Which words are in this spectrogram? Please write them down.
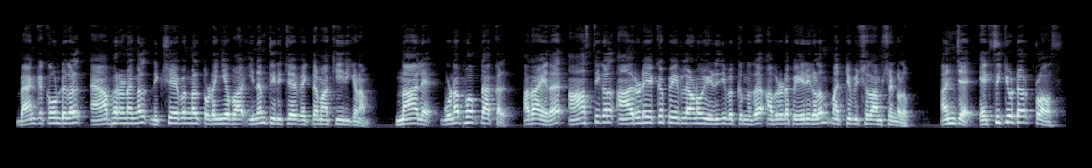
ബാങ്ക് അക്കൗണ്ടുകൾ ആഭരണങ്ങൾ നിക്ഷേപങ്ങൾ തുടങ്ങിയവ ഇനം തിരിച്ച് വ്യക്തമാക്കിയിരിക്കണം. നാല് ഗുണഭോക്താക്കൾ. അതായത് ആസ്തികൾ ആരുടെയൊക്കെ പേരിലാണോ എഴുതി വെക്കുന്നത് അവരുടെ പേരുകളും മറ്റു വിശദാംശങ്ങളും. അഞ്ച് എക്സിക്യൂട്ടർ ക്ലോസ്.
